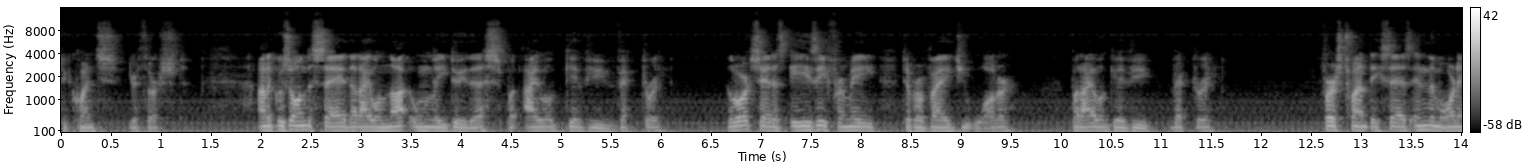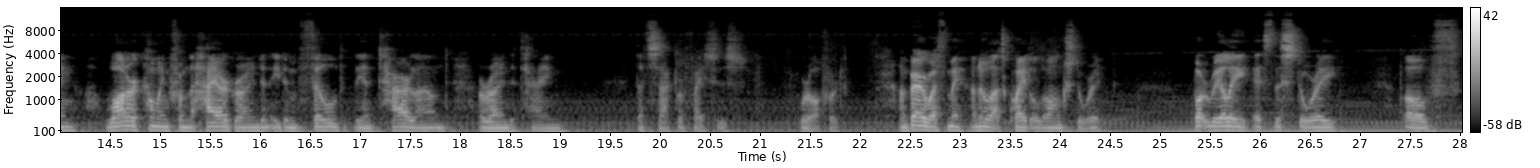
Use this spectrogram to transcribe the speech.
to quench your thirst. And it goes on to say that I will not only do this, but I will give you victory. The Lord said, It's easy for me to provide you water, but I will give you victory. Verse 20 says, In the morning, water coming from the higher ground in Edom filled the entire land around the time that sacrifices were offered. And bear with me, I know that's quite a long story, but really it's the story of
